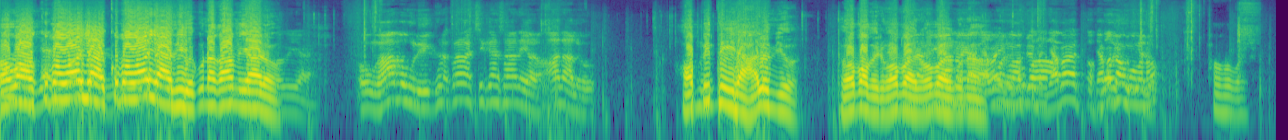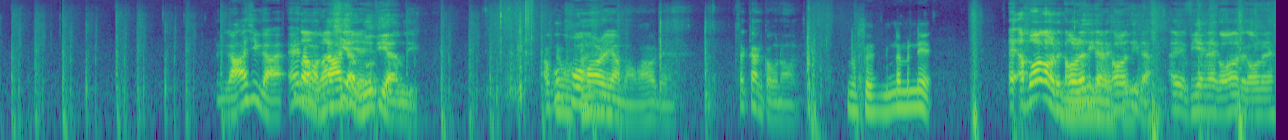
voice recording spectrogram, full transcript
ဘာဘာကိုဘဝရကိုဘဝရသေးတယ်ခုနကမရတော့ဟိုငါမဟုတ်လေခဏခဏချစ်ကန်စားနေရတော့အားလာလို့ဟောပစ်သေးတာအဲ့လိုမျိုးတော့ပါပဲတော့ပါတော့ပါခုနညဘက်ငါပြတယ်ညဘက်ညဘက်တောင်ဘောနော်ဟုတ်ဟုတ်ပါငါရှိကအဲ့အဲ့တော့တော့ငါငါရှိရှိရရလို့တရားမသိအခုခေါ်မရရမှာပါဟုတ်တယ်စက္ကန့်ကုန်တော့20မိနစ် အဲ့အပွားကောင်တကောင်လည်းသိတာတကောင်လည်းသိတာအဲ့ VN ကောင်ကတကောင်လည်း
